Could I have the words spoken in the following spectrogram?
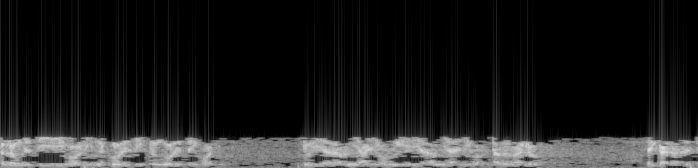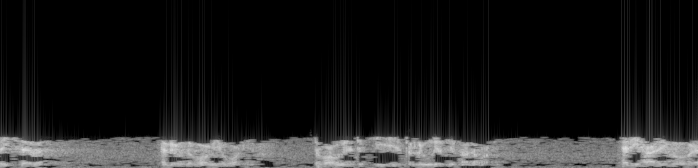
တလုံးတစ်စီးစီးပေါ်ဒီနှစ်ခုတစ်စီးသုံးခုတစ်စီးပေါ်ဒီသူရတော့အများကြီးဥယျာဉ်ရတော့အများကြီးပေါ့ဒါပေမဲ့လို့စိတ်ကတော့စိတ်ဆဲပဲအဲ့လိုသဘောမျိုးပေါ့ဒီတပေါင်းနဲ့တစ်စီးတလုံးနဲ့ဖြစ်သွားတော့ပါ အဲ့ဒီဟာတွေကိုပဲ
